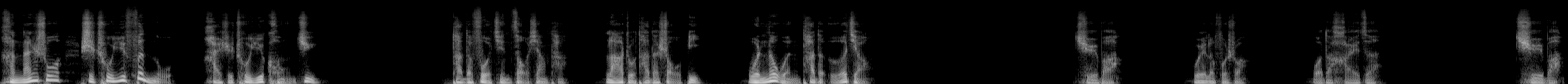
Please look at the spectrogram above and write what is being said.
很难说是出于愤怒还是出于恐惧。他的父亲走向他，拉住他的手臂，吻了吻他的额角。去吧，维勒夫说：“我的孩子，去吧。”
